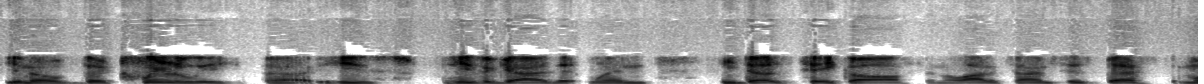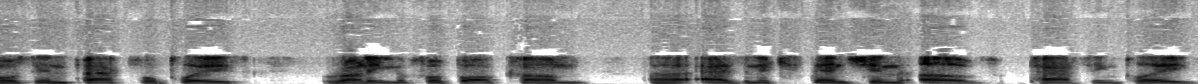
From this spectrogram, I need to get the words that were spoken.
you know, that clearly uh, he's he's a guy that when he does take off, and a lot of times his best, most impactful plays running the football come uh, as an extension of passing plays,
